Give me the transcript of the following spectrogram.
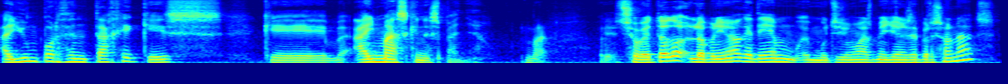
hay un porcentaje que es que hay más que en España. Vale. Sobre todo, lo primero que tienen muchísimos más millones de personas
